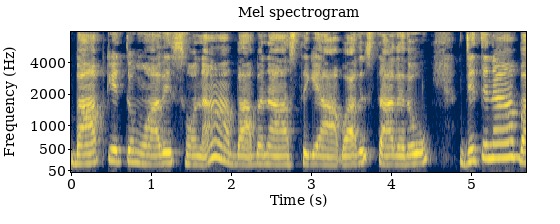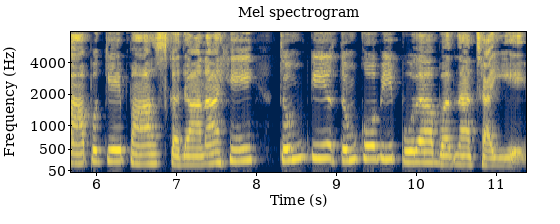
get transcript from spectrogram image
ಬಾಪ್ಗೆ ತುಮ್ ವಾರಿಸ್ ಬಾಬನ ಆಸ್ತಿಗೆ ವಾರಿಸ್ತಾರರು ಜಿತನಾ ಬಾಪ್ಗೆ ಪಾಸ್ ಖಜಾನಾ ಹೇ ತುಮ್ಕಿ ತುಮಕೋ ಬಿ ಪೂರಾ ಬರ್ನಾ ಚಾಹಿಯೇ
